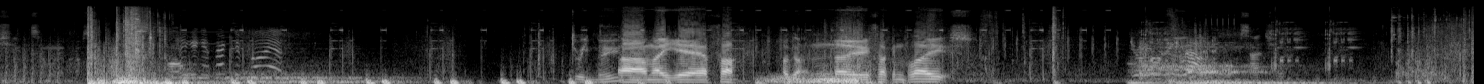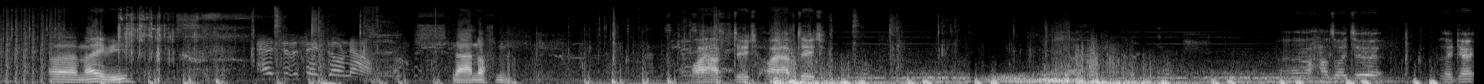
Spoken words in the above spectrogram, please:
Shooting someone across the Taking effective fire. Do we? Ah, mate, yeah, fuck. I've got no fucking plates. You're losing ground. Uh, maybe. Head to the safe zone now. Nah, nothing. And this guy's I have, dude. I have, dude. Uh, how do I do it? There we go.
